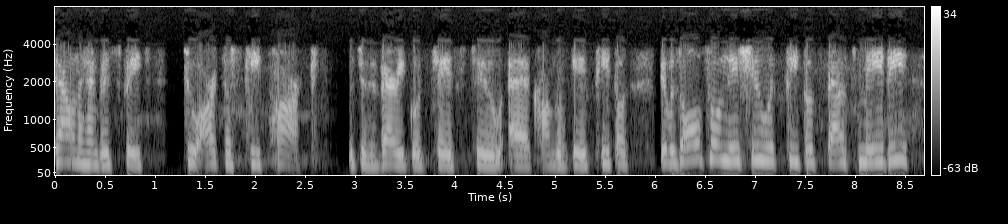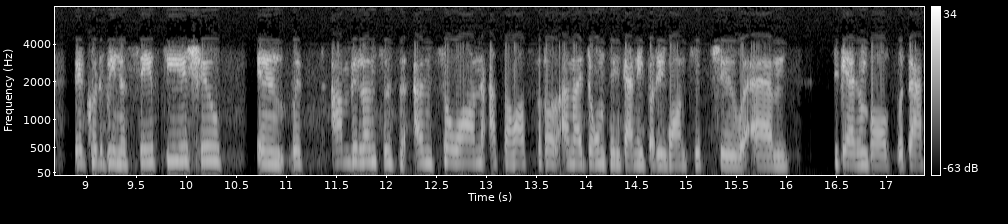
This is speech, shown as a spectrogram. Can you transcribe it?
down Henry Street to Arthur's Quay Park which is a very good place to uh, congregate people. There was also an issue with people felt maybe there could have been a safety issue in with ambulances and so on at the hospital, and I don't think anybody wanted to um, to get involved with that.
